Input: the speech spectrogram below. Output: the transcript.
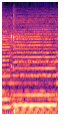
Müzik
